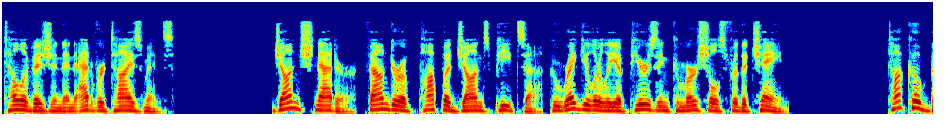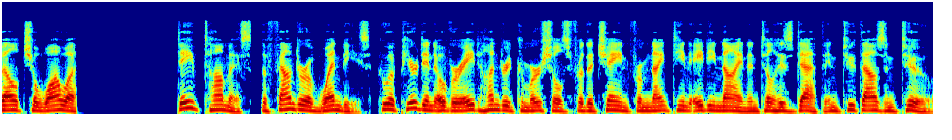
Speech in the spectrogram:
television and advertisements. John Schnatter, founder of Papa John's Pizza, who regularly appears in commercials for the chain. Taco Bell Chihuahua. Dave Thomas, the founder of Wendy's, who appeared in over 800 commercials for the chain from 1989 until his death in 2002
